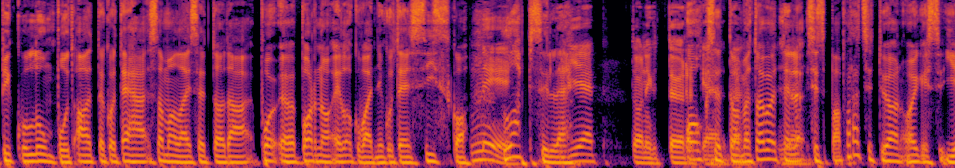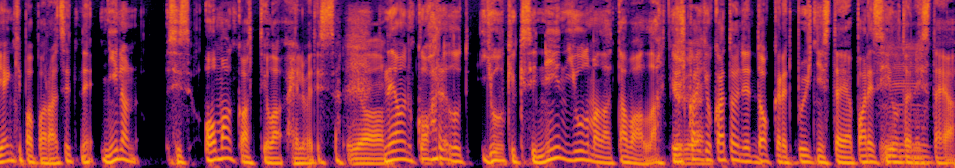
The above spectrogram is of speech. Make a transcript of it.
pikku lumput, aatteko tehdä samanlaiset tota, por, äh, pornoelokuvat niin kuin teidän sisko Niin. lapsille? Jep. Tuo on niinku törkeä. Oksettua. Mä toivon, että ne, siis paparazzityö on oikeasti, jenkipaparazzit, ne, niillä on siis oma kattila helvetissä. Joo. Ne on kohdellut julkiksi niin julmalla tavalla. Kyllä. Jos kaikki katsoin niitä dokkarit Britneystä ja Paris Hiltonista ja...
